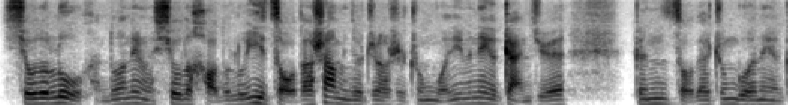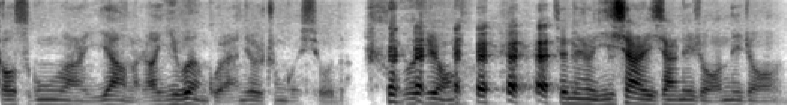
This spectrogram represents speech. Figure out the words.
修的路很多，那种修的好的路，一走到上面就知道是中国，因为那个感觉跟走在中国那个高速公路上一样的。然后一问，果然就是中国修的。很多这种，就那种一下一下那种那种，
